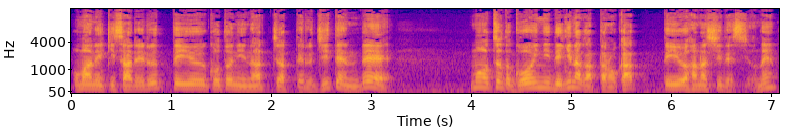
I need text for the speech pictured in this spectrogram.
お招きされるっていうことになっちゃってる時点で、もうちょっと強引にできなかったのかっていう話ですよね。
